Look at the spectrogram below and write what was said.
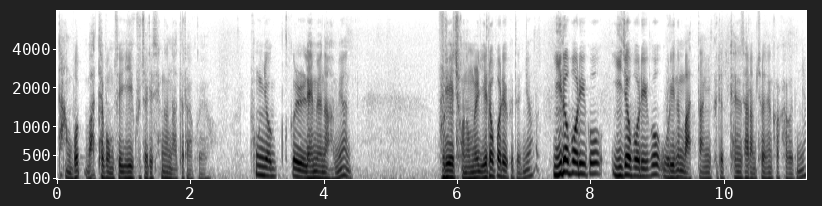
딱 뭐- 마태복음서 이 구절이 생각나더라고요. 폭력을 내면화하면 우리의 존엄을 잃어버리거든요. 잃어버리고 잊어버리고 우리는 마땅히 그래도 된 사람처럼 생각하거든요.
